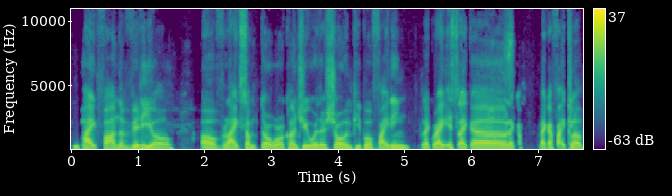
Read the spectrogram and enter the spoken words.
Mike found the video of like some third world country where they're showing people fighting, like right. It's like a It was- like a like a fight club,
